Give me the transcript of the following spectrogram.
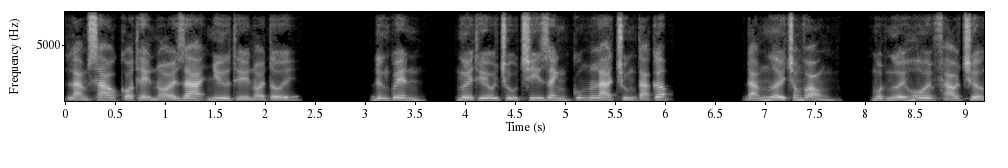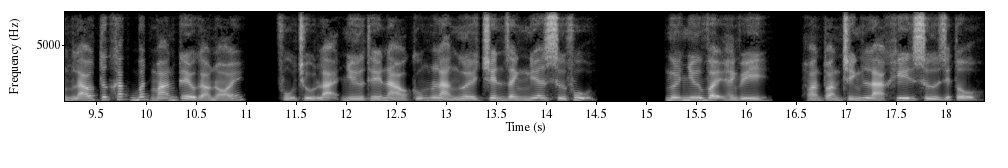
làm sao có thể nói ra như thế nói tới. Đừng quên, ngươi thiếu chủ chi danh cũng là chúng ta cấp. Đám người trong vòng, một người hôi pháo trưởng lao tức khắc bất mãn kêu gào nói, phụ chủ lại như thế nào cũng là ngươi trên danh nghĩa sư phụ. Ngươi như vậy hành vi, hoàn toàn chính là khi sư diệt tổ.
